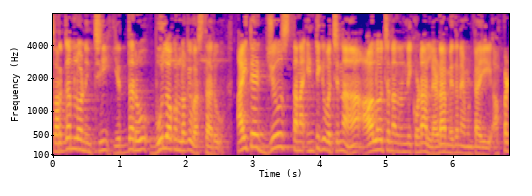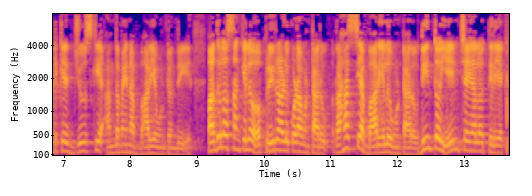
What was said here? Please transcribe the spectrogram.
స్వర్గంలో నుంచి ఇద్దరు భూలోకంలోకి వస్తారు. అయితే జ్యూస్ తన ఇంటికి వచ్చిన ఆలోచనలన్నీ కూడా లెడా మీదనే ఉంటాయి. అప్పటికే జ్యూస్కి అందమైన భార్య ఉంటుంది. పదుల సంఖ్యలో ప్రియురాళ్ళు కూడా ఉంటారు. రహస్య భార్యలు ఉంటారు. దీంతో ఏం చేయాలో తెలియక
